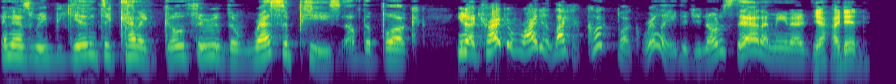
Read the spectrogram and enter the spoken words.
and as we begin to kind of go through the recipes of the book, you know, I tried to write it like a cookbook. Really, did you notice that? I mean, I yeah, I did.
